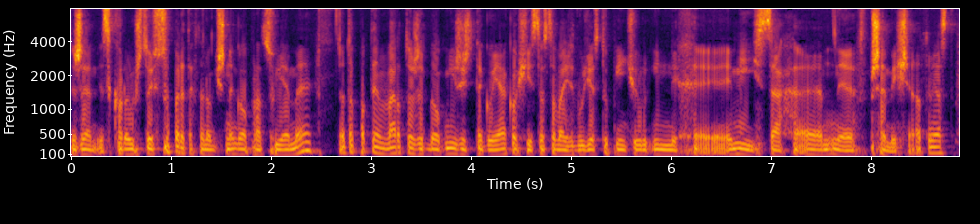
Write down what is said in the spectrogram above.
że skoro już coś super technologicznego opracujemy, no to potem warto, żeby obniżyć tego jakość i stosować w 25 innych e, miejscach e, w przemyśle. Natomiast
